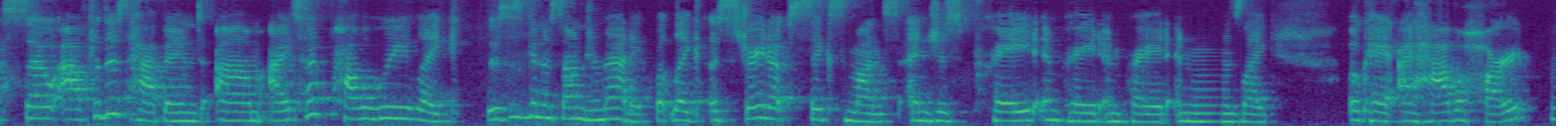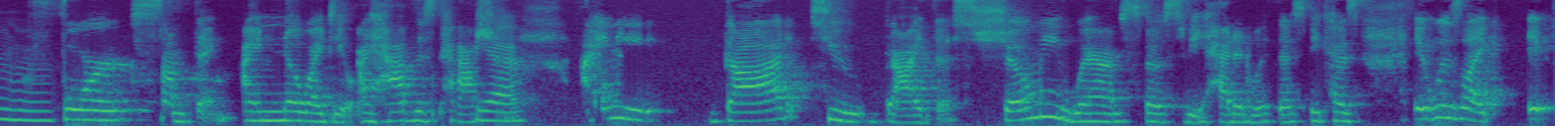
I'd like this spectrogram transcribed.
so after this happened, um, I took probably like, this is going to sound dramatic, but like a straight up six months and just prayed and prayed and prayed and was like, okay, I have a heart mm-hmm. for something. I know I do. I have this passion. Yeah. I need God to guide this. Show me where I'm supposed to be headed with this because it was like it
